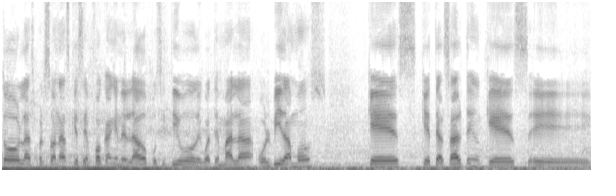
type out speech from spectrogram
todas las personas que se enfocan en el lado positivo de Guatemala olvidamos que es que te asalten, que es eh,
